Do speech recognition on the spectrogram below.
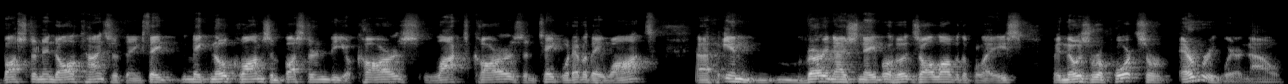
busting into all kinds of things. They make no qualms in busting into your cars, locked cars, and take whatever they want uh, in very nice neighborhoods all over the place. And those reports are everywhere now.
